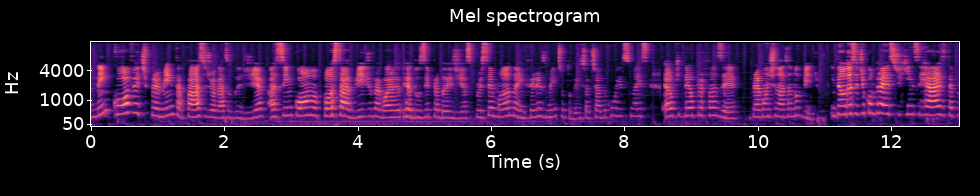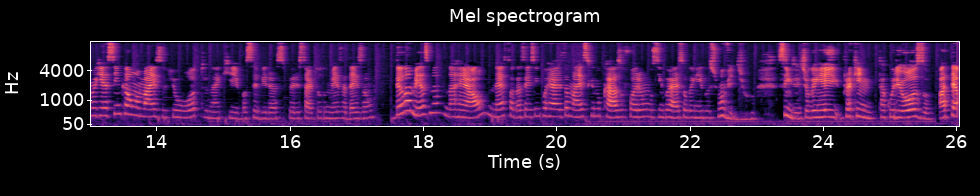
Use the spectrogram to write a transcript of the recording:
Nem COVID pra mim tá fácil jogar todo dia. Assim como postar vídeo, que agora reduzi pra dois dias por semana. Infelizmente, eu tô bem chateado com isso, mas é o que deu pra fazer pra continuar tendo vídeo. Então eu decidi comprar esse de 15 reais, até porque é 5 a mais do que o outro, né? Que você vira Superstar todo mês, é 10 Deu na mesma, na real, né? Só gastei 5 reais a mais, que no caso foram os 5 reais que eu ganhei do último vídeo. Sim, gente, eu ganhei, pra quem tá curioso, até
